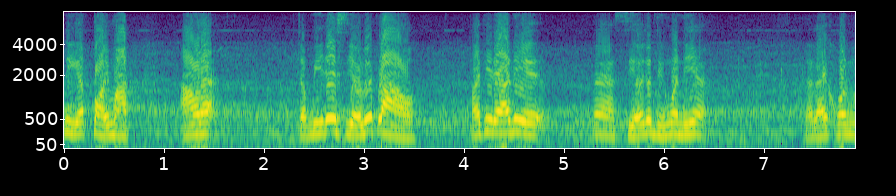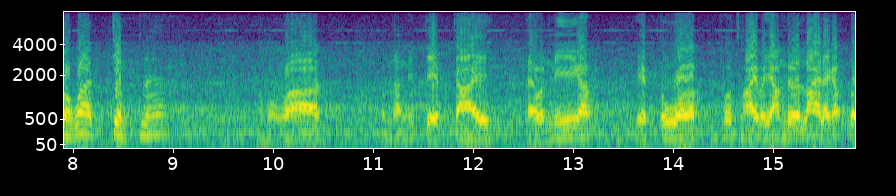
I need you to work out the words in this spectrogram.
นี่ครับต่อยหมัด เอาละจะมีได้เสียวหรือเปล่า ไฟที่แล้วนี่แม่เสียวจนถึงวันนี้อะหลายๆคนบอกว่าเจ็บนะต้องบอกว่าวันนั้นนี่เจ็บใจ แต่วันนี้ครับเจ็บตัวครับโทษชัยพยายามเดินไล่เลยครับ โด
